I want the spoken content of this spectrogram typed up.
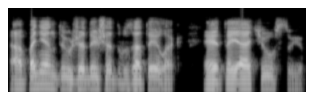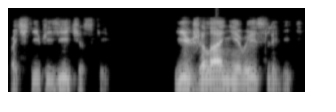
а оппоненты уже дышат в затылок, это я чувствую почти физически. Их желание выследить,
